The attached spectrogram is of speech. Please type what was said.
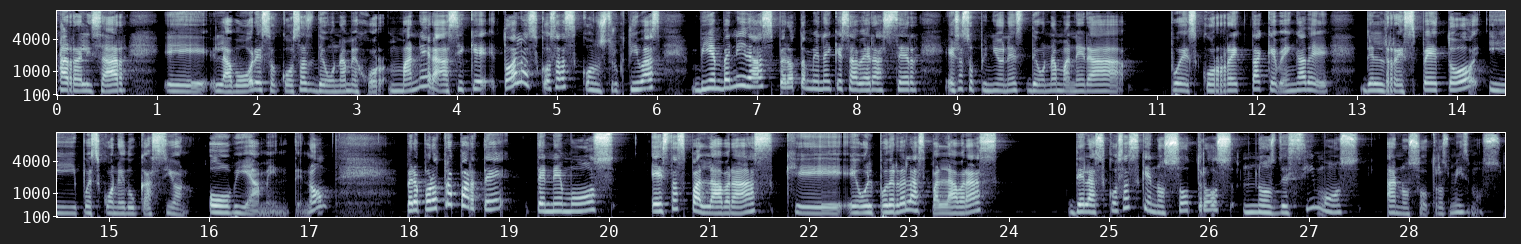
a realizar labores o cosas de una mejor manera. Así que todas las cosas constructivas, bienvenidas, pero también hay que saber hacer esas opiniones de una manera pues correcta, que venga de, del respeto y pues con educación, obviamente, ¿no? Pero por otra parte, tenemos estas palabras que, eh, o el poder de las palabras, de las cosas que nosotros nos decimos a nosotros mismos.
